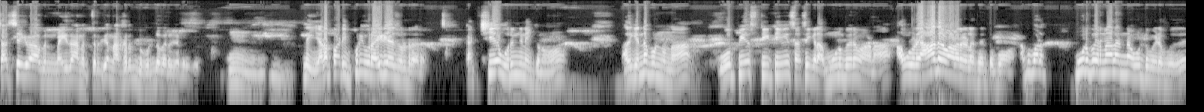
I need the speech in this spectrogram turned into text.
சசிகலாவின் மைதானத்திற்கு நகர்ந்து கொண்டு வருகிறது. இல்ல எடப்பாடி இப்படி ஒரு ஐடியா சொல்றாரு. கட்சியை ஒருங்கிணைக்கணும். அதுக்கு என்ன பண்ணணும்னா ஓபிஎஸ் டிடிவி சசிகலா மூணு பேரும் வேணாம் அவங்களுடைய ஆதரவாளர்களை சேர்த்துப்போம். அப்ப பல மூணு பேர்னால என்ன ஓட்டு போயிட போகுது?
